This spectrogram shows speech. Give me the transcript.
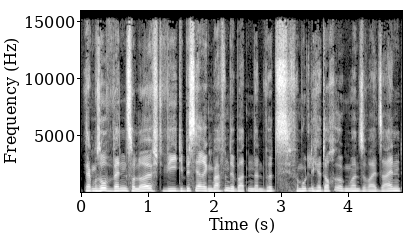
Ich sag mal so, wenn es so läuft wie die bisherigen Waffendebatten, dann wird es vermutlich ja doch irgendwann soweit sein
